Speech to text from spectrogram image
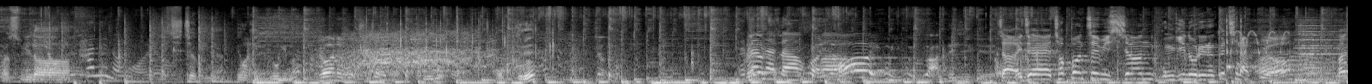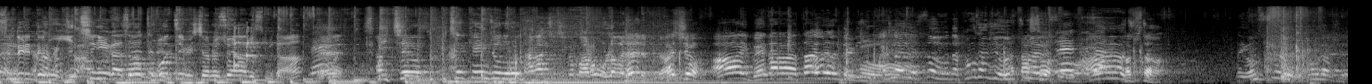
맞습니다 판이 너무 어려워. 진짜 그냥 여기 여기만 그 안에 뭐 진짜. 어 그래 대단하다 오빠. 아, 이거, 이거, 이거 안 되지, 이게. 자 이제 첫 번째 미션 공기놀이는 끝이 났고요. 말씀드린 대로 2층에 가서 두 번째 미션을 수행하겠습니다. 네. 2층, 2층 게임존으로 다 같이 지금 바로 올라가셔야 됩니다. 가시죠. 아, 이 메달 하나 따야 되는데, 이거. 안 나겠어. 이거 나 평상시에 연습해야겠어. 그래, 가자. 아, 갑시다. 진짜. 나 연습해야겠어, 평상시에.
